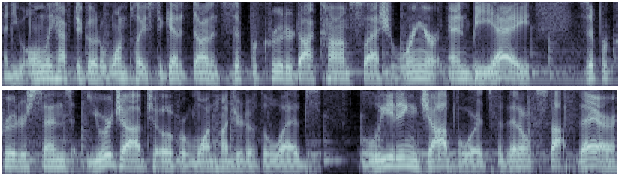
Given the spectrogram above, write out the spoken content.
And you only have to go to one place to get it done. It's ziprecruiter.com slash ringer NBA. ZipRecruiter sends your job to over 100 of the web's leading job boards, but they don't stop there.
